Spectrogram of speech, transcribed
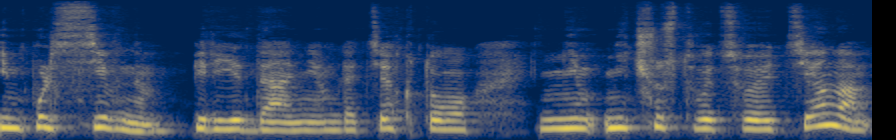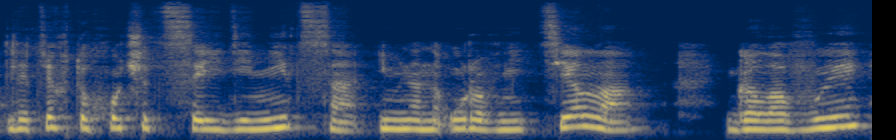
импульсивным перееданием, для тех, кто не, не чувствует свое тело, для тех, кто хочет соединиться именно на уровне тела, головы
